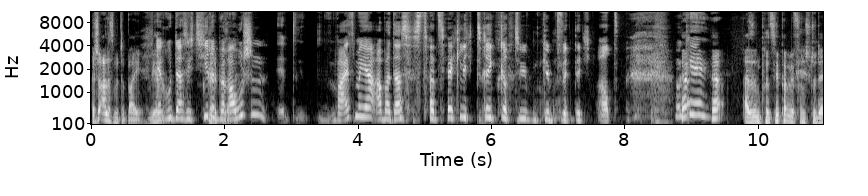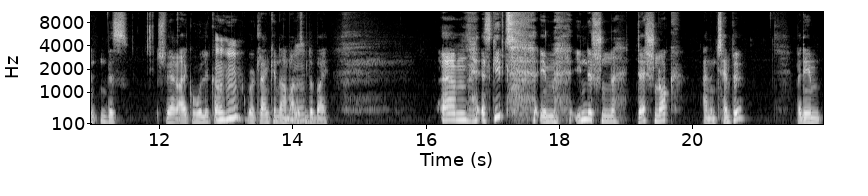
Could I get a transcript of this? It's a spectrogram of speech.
ist alles mit dabei. Wir Ja gut, dass sich Tiere berauschen, äh, weiß man ja, aber dass es tatsächlich Trinkertypen gibt, finde ich hart. Okay. Ja, ja. Also im Prinzip haben wir von Studenten bis schwere Alkoholiker Mhm. über Kleinkinder haben alles mit dabei. Ähm, es gibt im indischen Deshnok einen Tempel, bei dem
